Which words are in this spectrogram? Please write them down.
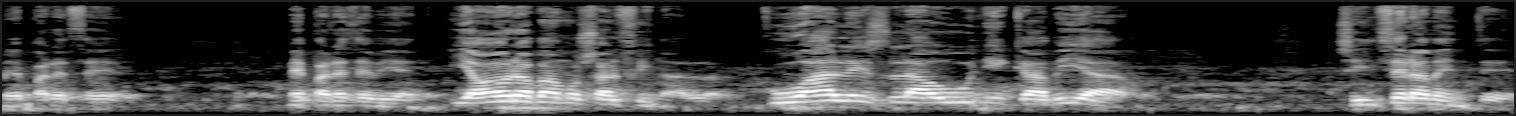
me parece, me parece bien. Y ahora vamos al final. ¿Cuál es la única vía? Sinceramente,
